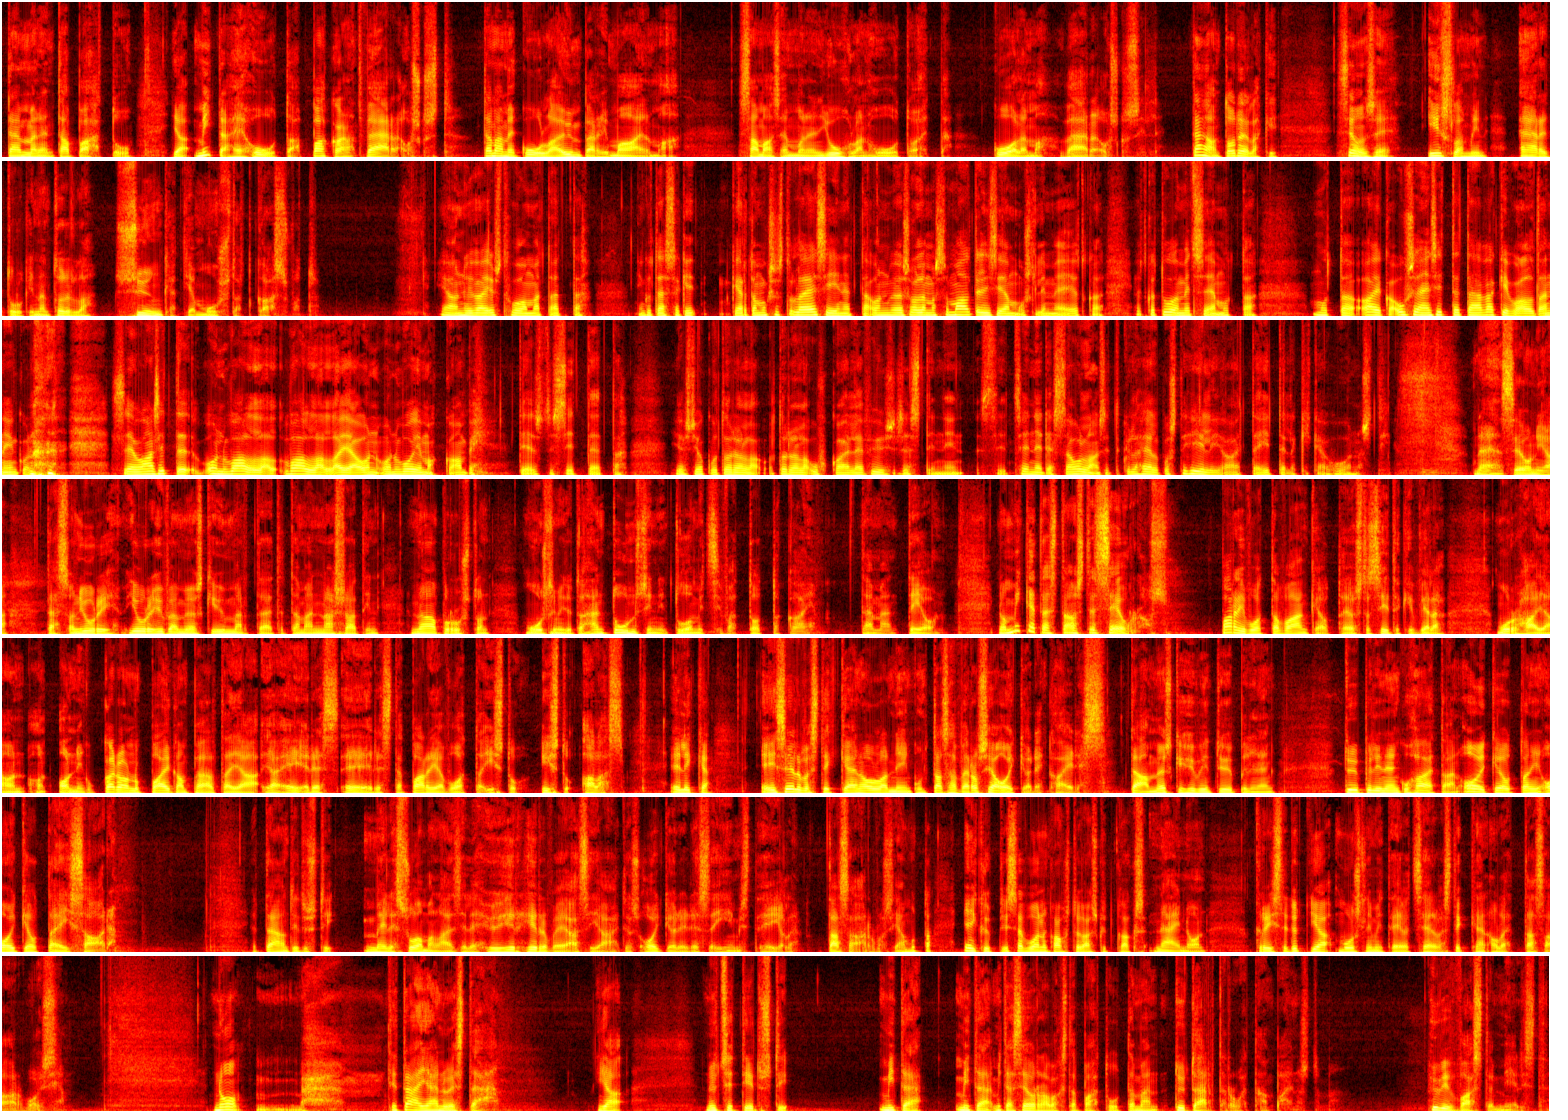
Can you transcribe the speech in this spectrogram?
tämmöinen tapahtuu. Ja mitä he huutaa? Pakanat vääräuskosta. Tämä me kuullaan ympäri maailmaa. Sama semmoinen juhlan huuto, että kuolema vääräuskosille. Tämä on todellakin, se on se islamin ääritulkinnan todella synkät ja mustat kasvot. Ja on hyvä just huomata, että niin kuin tässäkin kertomuksessa tulee esiin, että on myös olemassa maltillisia muslimeja, jotka, jotka tuomitsee, mutta – mutta aika usein sitten tämä väkivalta, niin kun, se vaan sitten on vallalla ja on, on voimakkaampi tietysti sitten, että jos joku todella, todella uhkailee fyysisesti, niin sen edessä ollaan sitten kyllä helposti hiljaa, että itsellekin käy huonosti. Näinhän se on ja tässä on juuri, juuri hyvä myöskin ymmärtää, että tämän Nashatin naapuruston muslimit, joita hän tunsi, niin tuomitsivat totta kai tämän teon. No mikä tästä on sitten seuraus? pari vuotta vankeutta, josta siitäkin vielä murhaaja on, on, on niin kadonnut paikan päältä ja, ja ei, edes, ei edes sitä paria vuotta istu, istu alas. Eli ei selvästikään olla niin kuin tasaverosia oikeudenkaan edessä. Tämä on myöskin hyvin tyypillinen, tyypillinen, kun haetaan oikeutta, niin oikeutta ei saada. Ja tämä on tietysti meille suomalaisille hir- hirveä asia, että jos oikeuden edessä ihmiset ei ole tasa-arvoisia, mutta Egyptissä vuonna 2022 näin on. Kristityt ja muslimit eivät selvästikään ole tasa-arvoisia. No, ja tämä jäänyt. Ja nyt sitten tietysti, mitä, mitä, mitä seuraavaksi tapahtuu, tämän tytärtä ruvetaan painostamaan. Hyvin vastenmielistä.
